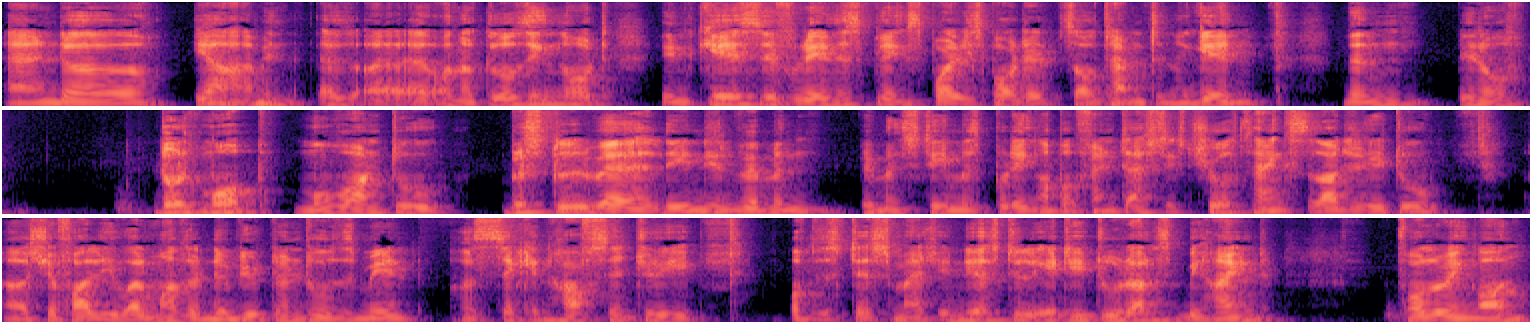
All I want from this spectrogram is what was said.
And uh, yeah, I mean, as, uh, on a closing note, in case if Rain is playing spoil sport at Southampton again, then you know, don't mope. Move on to Bristol, where the Indian women women's team is putting up a fantastic show, thanks largely to uh, Shafali Verma, the debutant, who's made her second half century of this Test match. India is still 82 runs behind, following on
